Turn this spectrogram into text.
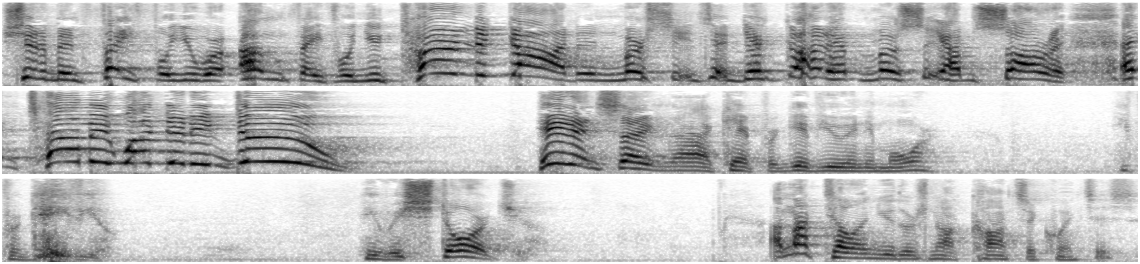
should have been faithful, you were unfaithful. And you turned to God in mercy and said, Dear God, have mercy, I'm sorry. And tell me what did He do? He didn't say, No, I can't forgive you anymore. He forgave you, He restored you. I'm not telling you there's not consequences.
